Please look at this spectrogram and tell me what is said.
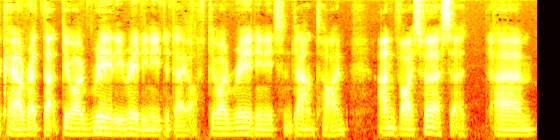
okay i read that. Do i really really need a day off? Do i really need some downtime? And vice versa. Um,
